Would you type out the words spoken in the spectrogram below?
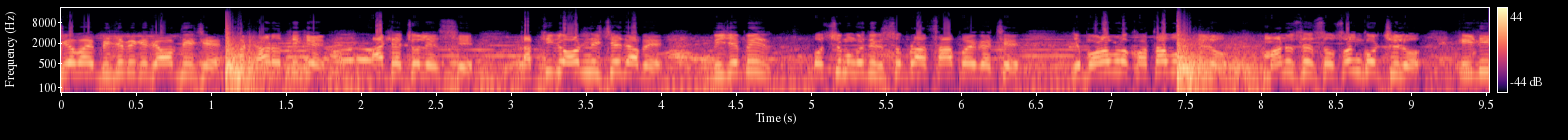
যেভাবে বিজেপিকে জবাব দিয়েছে, আঠারো থেকে আটে চলে এসছে, তার থেকে অর নিচে যাবে। বিজেপির পশ্চিমবঙ্গ দিকে সুপ্রা সাফ হয়ে গেছে। যে বড় বড় কথা বলছিল, মানুষের শোষণ করছিল, ইডি,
